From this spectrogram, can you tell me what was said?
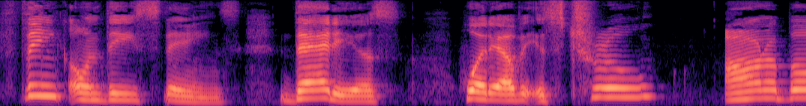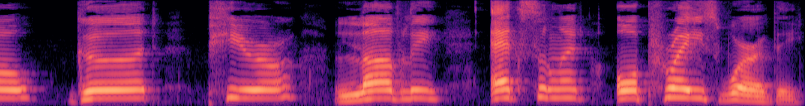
think on these things. That is, whatever is true, honorable, good, pure, lovely, excellent, or praiseworthy.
